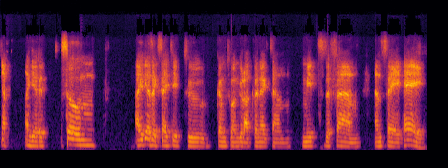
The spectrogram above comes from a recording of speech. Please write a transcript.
Yeah, I get it. So, um, are you guys excited to come to Angular Connect and meet the fam and say, "Hey,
